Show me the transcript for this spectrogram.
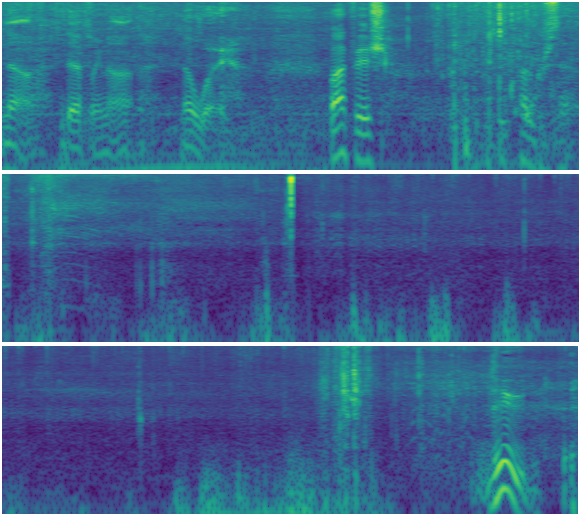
No, definitely not. No way. Bye, fish. 100%. Dude.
